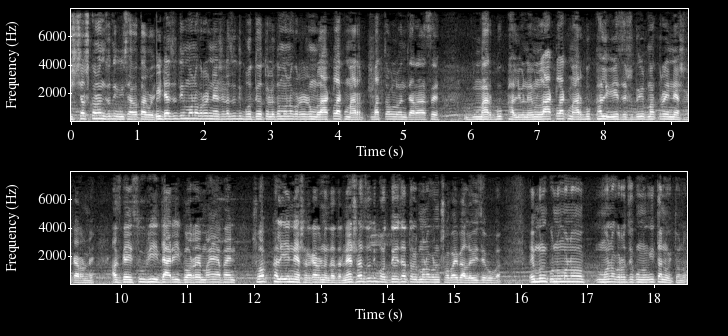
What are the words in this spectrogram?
বিশ্বাস করেন যদি মিশা কথা কই এটা যদি মনে করেন নেশাটা যদি হতে হলে তো মনে করেন এরকম লাখ লাখ মার বাচ্চা বলবেন যারা আছে, মার বুক খালি না লাখ লাখ মার বুক খালি হয়েছে শুধু মাত্র এই নেশার কারণে। আজকে এই চুরি, দাড়ি, ঘরে, মায়া ফাইন সব খালি এই নেশার কারণে, দাদা। নেশা যদি বদ্ধ হয়ে যায়, তাহলে মনে করেন সবাই ভালো হয়ে যাব। এমন কোনো মনে মনে করো যে কোনো ইতা নইতো না।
